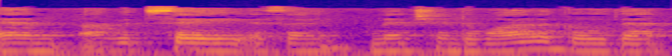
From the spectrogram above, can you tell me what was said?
And I would say, as I mentioned a while ago, that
